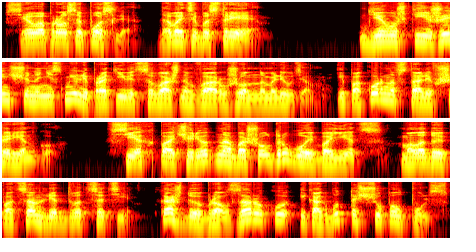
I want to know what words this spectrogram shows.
Все вопросы после. Давайте быстрее!» Девушки и женщины не смели противиться важным вооруженным людям и покорно встали в шеренгу. Всех поочередно обошел другой боец, молодой пацан лет двадцати. Каждую брал за руку и как будто щупал пульс.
